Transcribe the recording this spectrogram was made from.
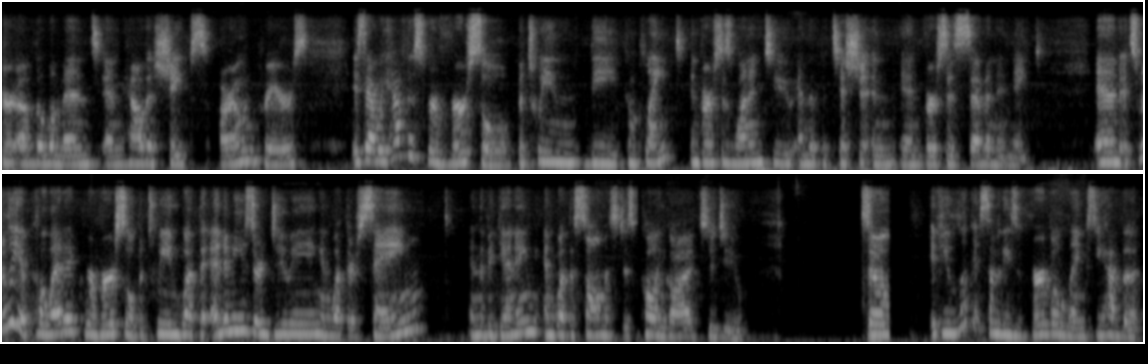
of the lament and how this shapes our own prayers is that we have this reversal between the complaint in verses 1 and 2 and the petition in, in verses 7 and 8. And it's really a poetic reversal between what the enemies are doing and what they're saying in the beginning and what the psalmist is calling God to do. So if you look at some of these verbal links, you have the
